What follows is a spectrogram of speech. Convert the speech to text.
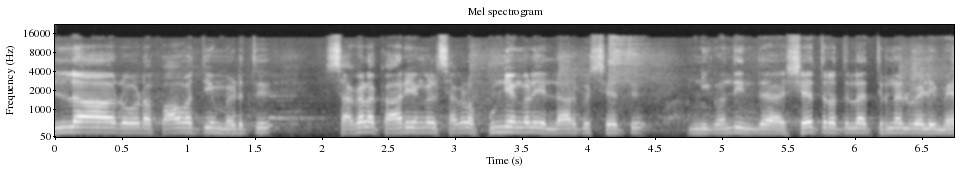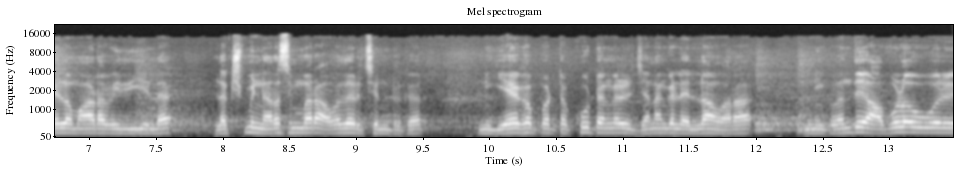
எல்லாரோட பாவத்தையும் எடுத்து சகல காரியங்கள் சகல புண்ணியங்களையும் எல்லாருக்கும் சேர்த்து இன்றைக்கி வந்து இந்த க்ஷேத்திரத்தில் திருநெல்வேலி மேலமாட வீதியில் லக்ஷ்மி நரசிம்மர் அவதரிச்சுருக்கார் இன்றைக்கி ஏகப்பட்ட கூட்டங்கள் ஜனங்கள் எல்லாம் வரா. இன்றைக்கி வந்து அவ்வளோ ஒரு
